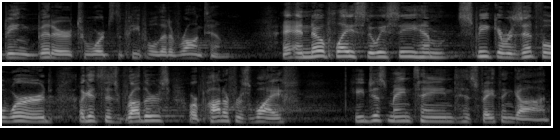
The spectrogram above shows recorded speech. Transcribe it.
being bitter towards the people that have wronged him. And no place do we see him speak a resentful word against his brothers or Potiphar's wife. He just maintained his faith in God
